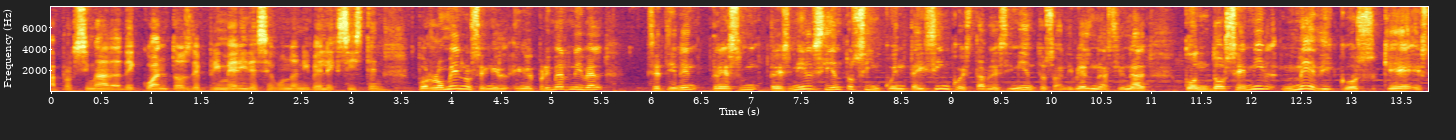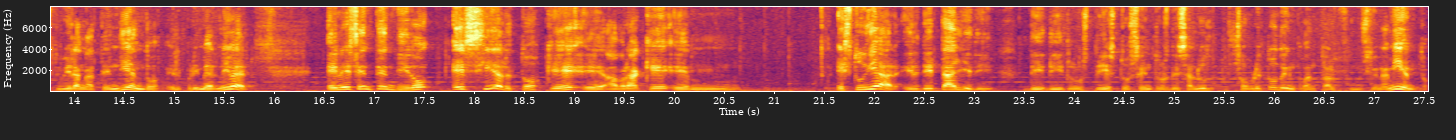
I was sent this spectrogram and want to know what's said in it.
aproximada de cuántos de primer y de segundo nivel existen? Por lo menos en el, en el primer nivel se tienen 3.155 establecimientos a nivel nacional con 12.000 médicos que estuvieran atendiendo el primer nivel. En ese entendido, es cierto que eh, habrá que em, estudiar el detalle de, los, de, estos centros de salud, sobre todo en cuanto al funcionamiento.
